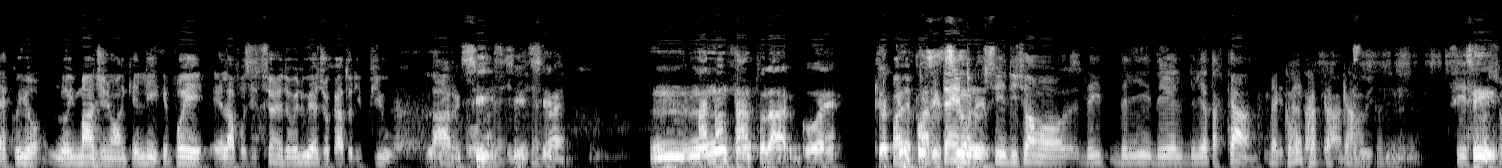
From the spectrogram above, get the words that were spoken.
Ecco, io lo immagino anche lì, che poi è la posizione dove lui ha giocato di più, largo. Sì, sì, sì. Eh. Mm, ma non tanto largo, eh. Cioè, più posizione... sì, diciamo, dei, degli, dei, degli, attaccanti. Beh, comunque attaccanti, attaccante, sì. Sì, sì, sì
